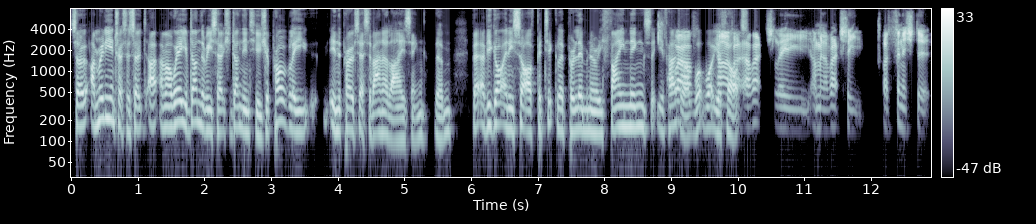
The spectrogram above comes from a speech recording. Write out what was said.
so I'm really interested. So I'm aware you've done the research, you've done the interviews, you're probably in the process of analysing them. But have you got any sort of particular preliminary findings that you've had? Well, what, what, are your no, thoughts? I've, I've, actually, I mean, I've actually, I finished it,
